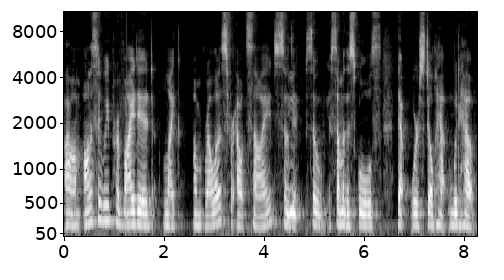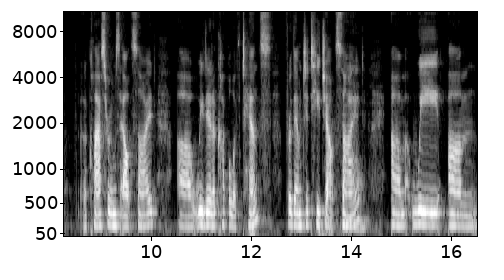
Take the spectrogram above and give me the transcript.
um, honestly, we provided like umbrellas for outside so that, so some of the schools that were still ha- would have uh, classrooms outside, uh, we did a couple of tents for them to teach outside. Um, we, um,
